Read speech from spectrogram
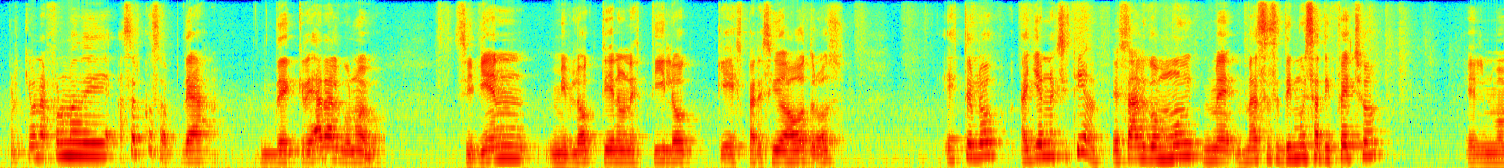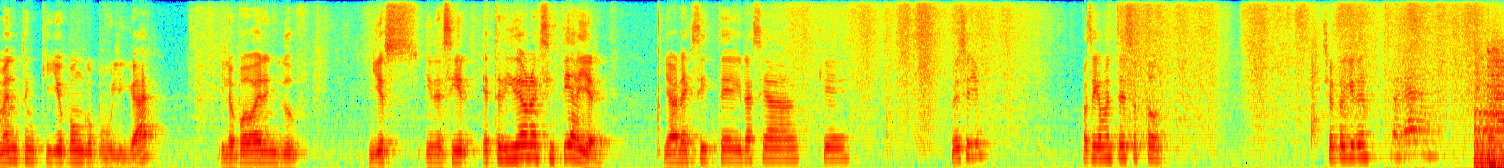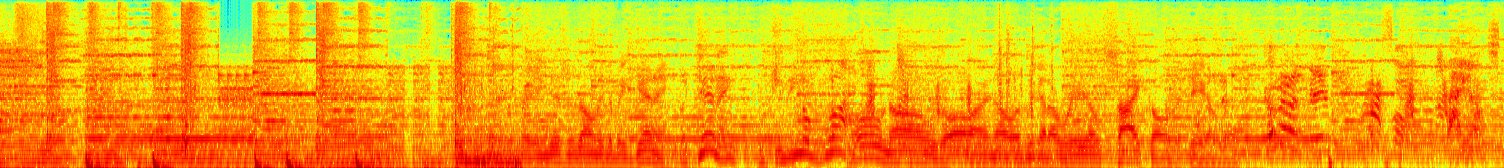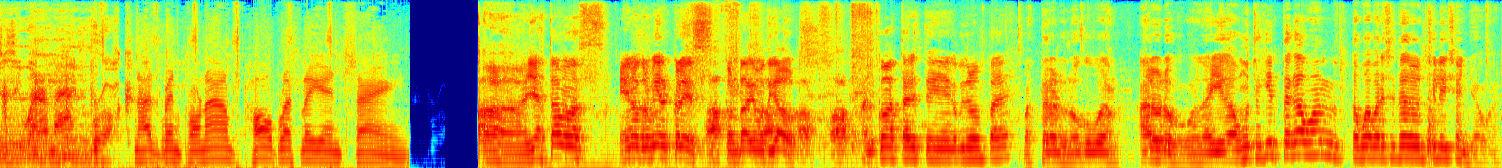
Porque es una forma de hacer cosas, de, de crear algo nuevo. Si bien mi blog tiene un estilo que es parecido a otros, este blog ayer no existía. Es algo muy... me, me hace sentir muy satisfecho el momento en que yo pongo publicar y lo puedo ver en YouTube. Y, es, y decir, este video no existía ayer. Y ahora existe gracias a que lo hice yo. Básicamente eso es todo. ¿Cierto, Kitten? Bacano. This is only the beginning. Beginning? Beginning of what? Who knows? All I know is we got a real psycho to deal with. Come on, baby. Russell. Why else does he wear a mask? Has been pronounced hopelessly insane. Ah, ya estamos en otro miércoles con Radio Motivados. ¿Cómo va a estar este capítulo, compadre? Va a estar a lo loco, weón. A lo loco, weón. Ha llegado mucha gente acá, weón. Esta weá parece teatro en televisión ya, weón.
